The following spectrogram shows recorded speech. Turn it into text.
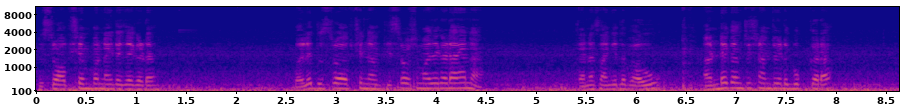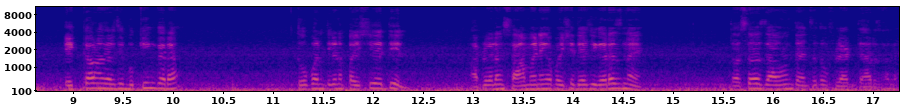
दुसरं ऑप्शन पण नाही त्याच्याकडं. भले दुसरं ऑप्शन नाही तिसरा ऑप्शन माझ्याकडे आहे ना. त्यांना सांगितलं भाऊ अंडर कन्स्ट्रक्शन आमच्याकडे बुक करा. एकावन्न हजारची बुकिंग करा. तो पण तिकडे पैसे येतील. आपल्याला सहा महिने पैसे द्यायची गरज नाही. तसं जाऊन त्यांचा तो फ्लॅट तयार झालाय.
